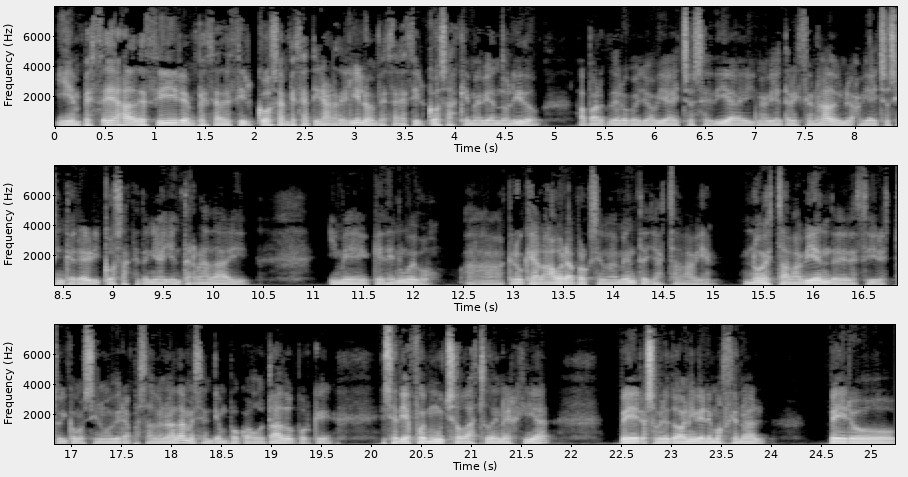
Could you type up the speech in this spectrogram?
y empecé a decir, empecé a decir cosas, empecé a tirar del hilo, empecé a decir cosas que me habían dolido, aparte de lo que yo había hecho ese día y me había traicionado y había hecho sin querer y cosas que tenía ahí enterradas y, y me quedé nuevo. Creo que a la hora aproximadamente ya estaba bien. No estaba bien de decir estoy como si no me hubiera pasado nada, me sentía un poco agotado porque ese día fue mucho gasto de energía, pero sobre todo a nivel emocional. Pero,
